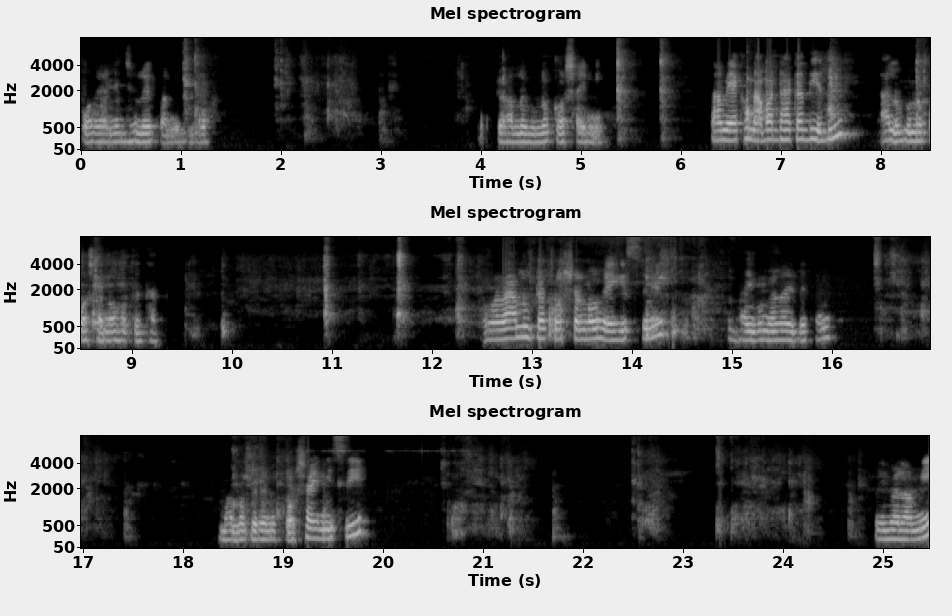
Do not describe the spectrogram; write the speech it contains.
পরে আমি ঝোলের পানি দিব। একটু আলুগুলো কষাই নি তা আমি এখন আবার ঢাকা দিয়ে দিই। আলুগুলো কষানো হতে থাক আমার আলুটা কষানো হয়ে গেছে। ভাই বোনেরা দেখেন। ভালো করে আমি কষাই নিছি। এবার আমি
